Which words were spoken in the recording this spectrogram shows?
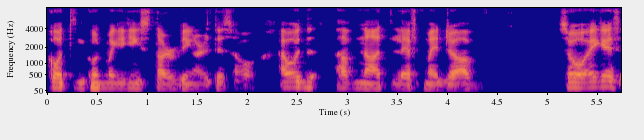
quote unquote magiging starving artist ako, I would have not left my job. So I guess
